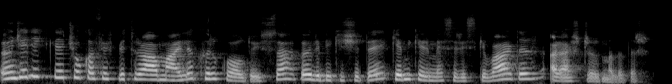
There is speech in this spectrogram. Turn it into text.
Öncelikle çok hafif bir travmayla kırık olduysa böyle bir kişide kemik erimesi riski vardır, araştırılmalıdır.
